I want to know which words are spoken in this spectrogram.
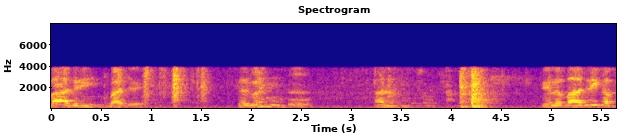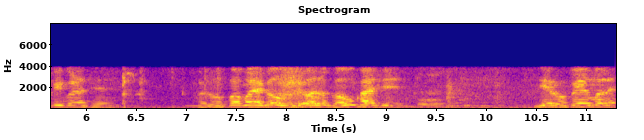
બાજરી. બાજરી. અને પેલો બાજરી કાપવી પડે છે. રોપવા મળે ઘઉં એટલે પાછું ઘઉં ખાશે. જે રોપે મળે.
